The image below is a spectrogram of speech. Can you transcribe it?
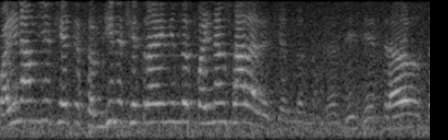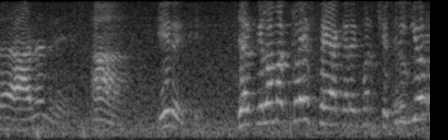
પરિણામ જે છે તે સમજીને છેતરાય એની અંદર પરિણામ સારા રહે છે તો આનંદ રહે. હા એ રહે છે. જયારે પેલામાં ક્લેશ થયા કરે પણ છેતરી ગયો?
